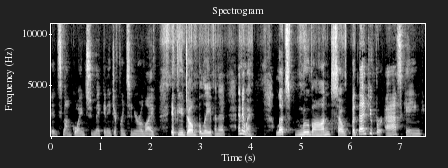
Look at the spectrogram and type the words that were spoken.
it's not going to make any difference in your life if you don't believe in it. Anyway let's move on. So but thank you for asking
